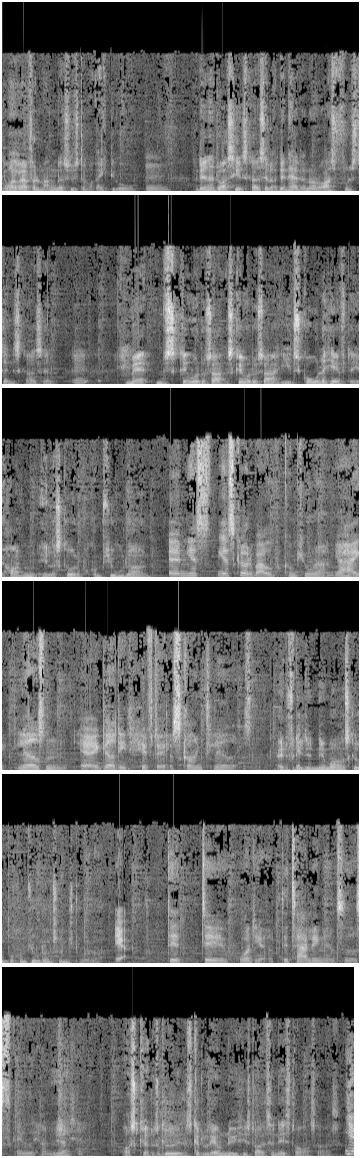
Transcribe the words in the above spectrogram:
den var ja. i hvert fald mange, der synes, der var rigtig god. Mm. Og den har du også helt skrevet selv, og den her, den har du også fuldstændig skrevet selv. Mm. Men skriver du, så, skriver du så i et skolehæfte i hånden, eller skriver du på computeren? Øhm, jeg, jeg skrev det bare ud på computeren. Jeg har ikke lavet sådan, jeg har ikke lavet det i et hæfte eller skrevet en klæde eller sådan noget. Er det fordi, det er nemmere at skrive på computeren, synes du? Eller? Ja, det, det er hurtigere. Det tager længere tid at skrive i hånden, Ja. ja. synes jeg. Og skal du, skrive, skal du lave en ny historie til næste år så også? Ja,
